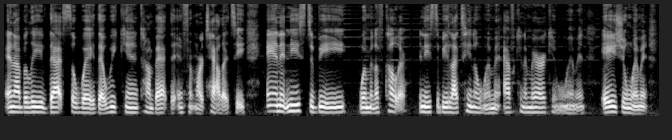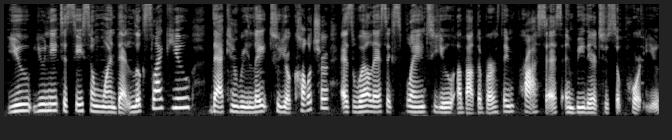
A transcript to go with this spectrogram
And I believe that's the way that we can combat the infant mortality. And it needs to be women of color. It needs to be Latino women, African American women, Asian women. You you need to see someone that looks like you that can relate to your culture as well as explain to you about the birthing process and be there to support you.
